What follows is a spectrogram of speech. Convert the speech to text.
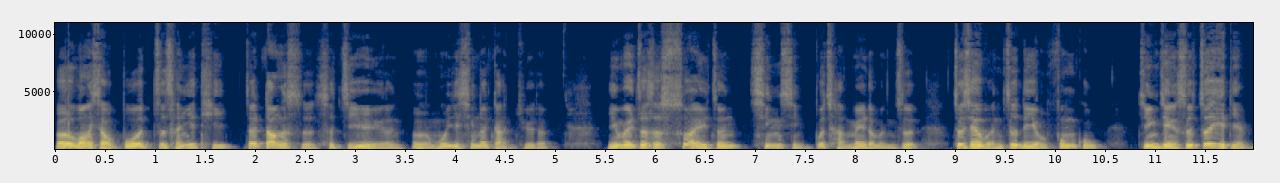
而王小波自成一体，在当时是给予人耳目一新的感觉的，因为这是率真、清醒、不谄媚的文字，这些文字里有风骨，仅仅是这一点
